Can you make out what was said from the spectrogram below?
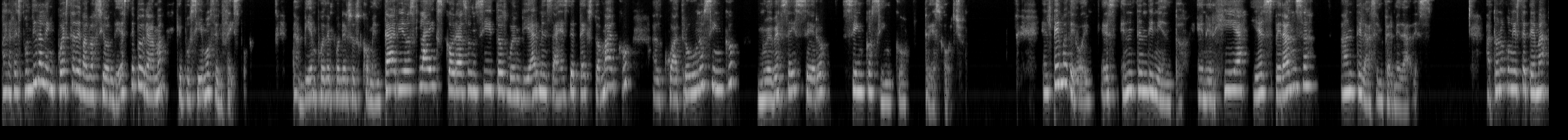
para responder a la encuesta de evaluación de este programa que pusimos en Facebook. También pueden poner sus comentarios, likes, corazoncitos o enviar mensajes de texto a Marco al 415-960-5538. El tema de hoy es entendimiento, energía y esperanza ante las enfermedades. A tono con este tema,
